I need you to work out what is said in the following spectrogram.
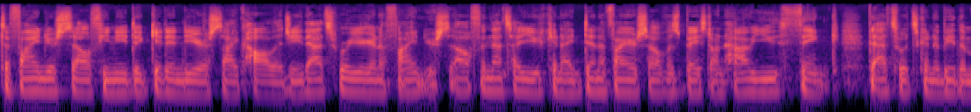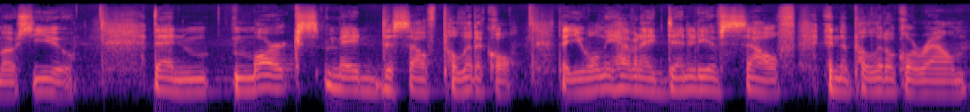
to find yourself, you need to get into your psychology. That's where you're going to find yourself. And that's how you can identify yourself as based on how you think. That's what's going to be the most you. Then Marx made the self political, that you only have an identity of self in the political realm.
